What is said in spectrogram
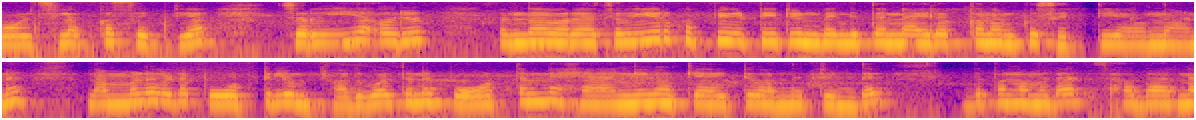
ബോൾസിലൊക്കെ സെറ്റ് ചെയ്യാം. ചെറിയ ഒരു എന്താ പറയുക ചെറിയൊരു കുപ്പി കിട്ടിയിട്ടുണ്ടെങ്കിൽ തന്നെ അതിലൊക്കെ നമുക്ക് സെറ്റ് ചെയ്യാവുന്നതാണ്. നമ്മളിവിടെ പോട്ടിലും അതുപോലെ തന്നെ പോട്ട് ഹാങ്ങിങ് ഒക്കെ ആയിട്ട് വന്നിട്ടുണ്ട്. ഇതിപ്പോൾ നമ്മുടെ സാധാരണ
